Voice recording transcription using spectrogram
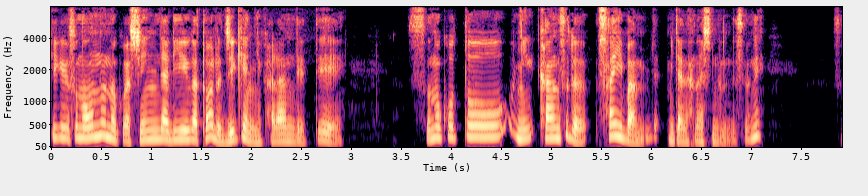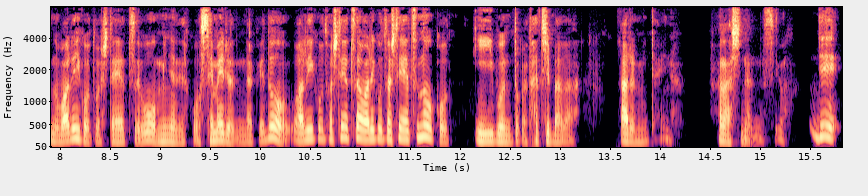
結局その女の子が死んだ理由がとある事件に絡んでて、そのことに関する裁判みたいな話になるんですよね。その悪いことをしたやつをみんなでこう責めるんだけど、悪いことしたやつは悪いことしたやつのこう言い分とか立場があるみたいな話なんですよ。で、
